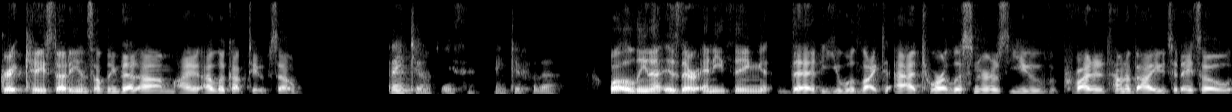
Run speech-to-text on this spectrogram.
great case study and something that um, I, I look up to. So thank you, Jason. Thank you for that. Well, Alina, is there anything that you would like to add to our listeners? You've provided a ton of value today, so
